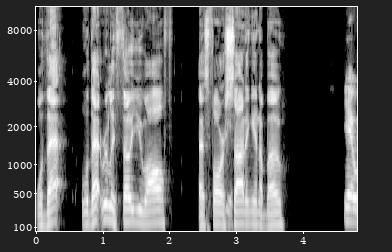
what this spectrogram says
Will that will that really throw you off as far as yeah. sighting in a bow? Yeah,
